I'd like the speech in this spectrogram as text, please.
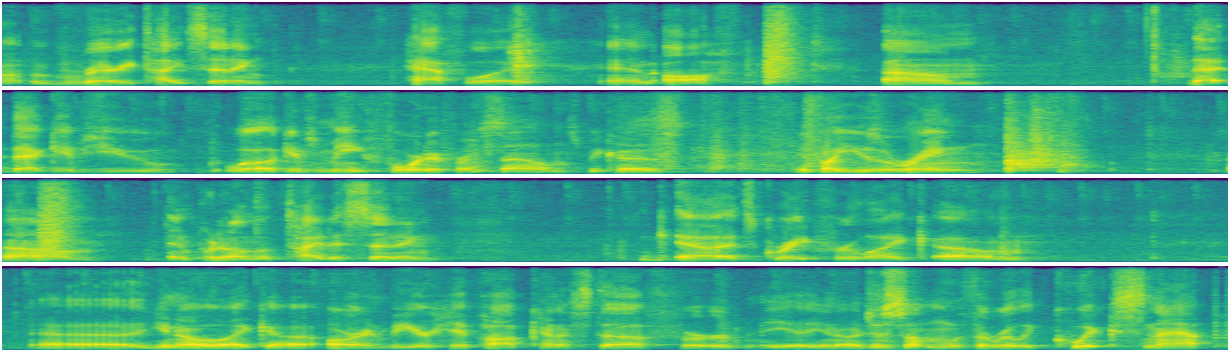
a very tight setting, halfway, and off. Um, that that gives you well, it gives me four different sounds because if I use a ring um, and put it on the tightest setting, uh, it's great for like um, uh, you know like uh, R&B or hip hop kind of stuff, or you know just something with a really quick snap.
